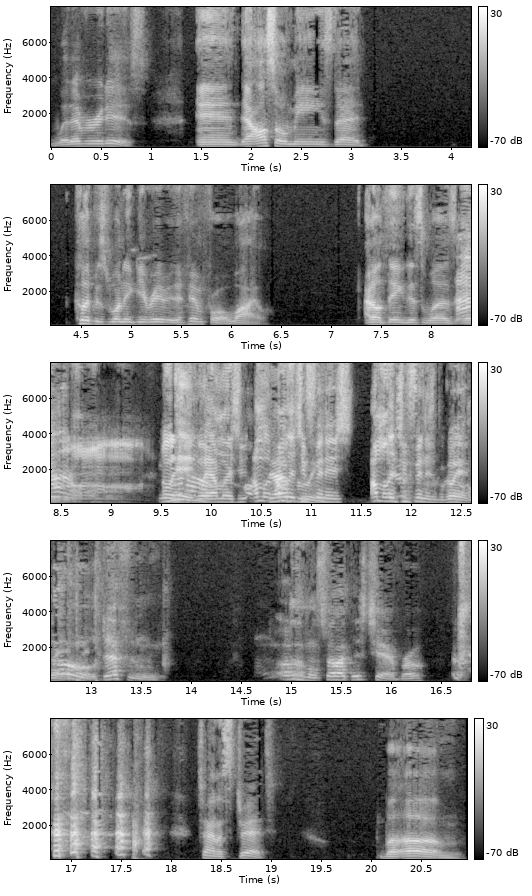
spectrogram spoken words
whatever it is, and that also means that Clippers want to get rid of him for a while. I don't think this was. A, Go ahead, go ahead. I'm gonna let you. I'm, gonna- I'm gonna let you finish. I'm gonna let you finish. But go ahead. Go ahead. Oh, definitely. Oh, I'm gonna spell out this chair, bro. Trying to stretch. But um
